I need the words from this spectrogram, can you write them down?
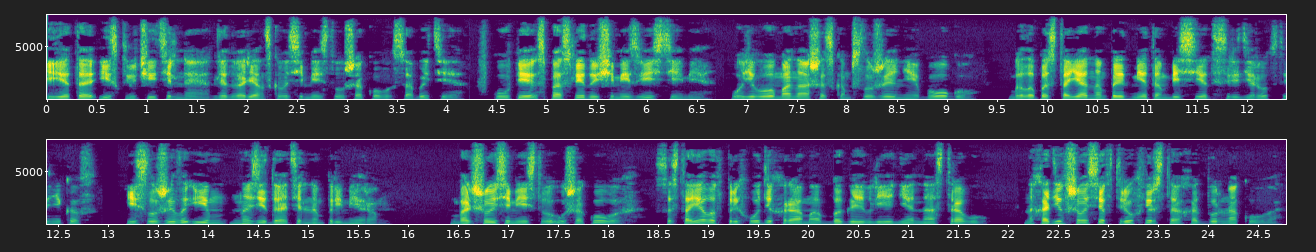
И это исключительное для дворянского семейства Ушаковых событие, в купе с последующими известиями о его монашеском служении Богу, было постоянным предметом бесед среди родственников и служило им назидательным примером. Большое семейство Ушаковых состояло в приходе храма Богоявления на острову, находившегося в трех верстах от Бурнакова,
